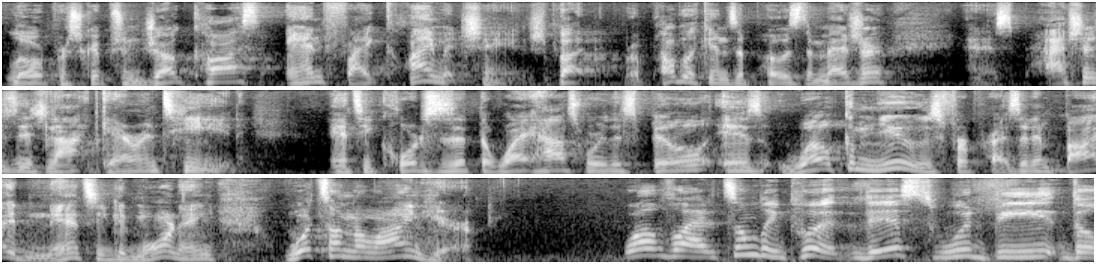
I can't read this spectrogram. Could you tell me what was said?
lower prescription drug costs, and fight climate change. But Republicans oppose the measure, and his passage is not guaranteed. Nancy Cordes is at the White House where this bill is welcome news for President Biden. Nancy, good morning. What's on the line here? Well, Vlad, simply put, this would be the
